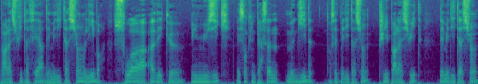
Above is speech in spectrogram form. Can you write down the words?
par la suite à faire des méditations libres soit avec euh, une musique, mais sans qu'une personne me guide dans cette méditation, puis par la suite des méditations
